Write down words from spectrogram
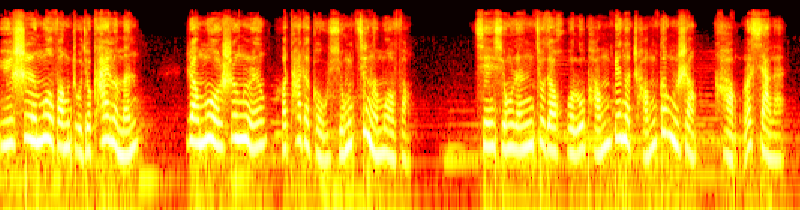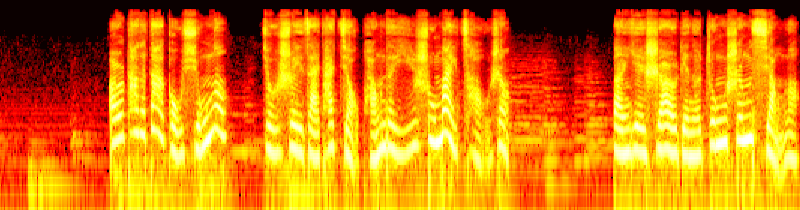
于是磨坊主就开了门。让陌生人和他的狗熊进了磨坊，千熊人就在火炉旁边的长凳上躺了下来，而他的大狗熊呢，就睡在他脚旁的一束麦草上。半夜十二点的钟声响了，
